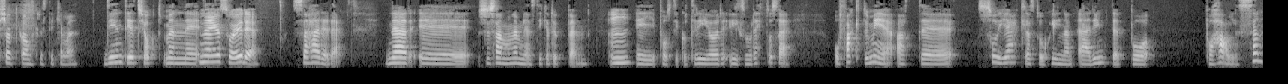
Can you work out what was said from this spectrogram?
tjockt garn ska du sticka med? Det är inte jättetjockt men eh, Nej, jag såg ju det. så här är det. När eh, Susanne har nämligen stickat upp en Mm. i på stickor 3 och liksom rätt och så här. Och faktum är att eh, så jäkla stor skillnad är det inte på, på halsen.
